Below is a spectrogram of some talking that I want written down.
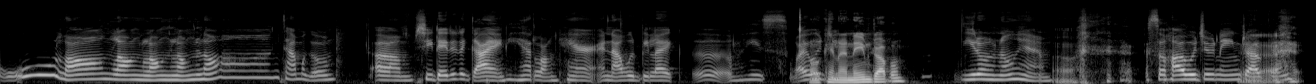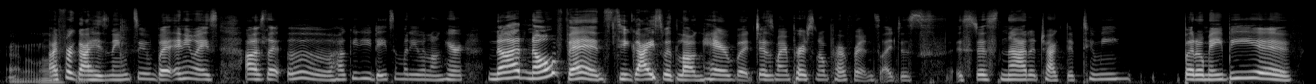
ooh, long, long, long, long, long time ago, um, she dated a guy and he had long hair, and I would be like, ugh, he's why Oh, can you? I name drop him? You don't know him, Oh. so how would you name drop I, him? I don't know. I forgot his name too. But anyways, I was like, oh, how could you date somebody with long hair? Not no offense to guys with long hair, but just my personal preference. I just it's just not attractive to me. But maybe if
